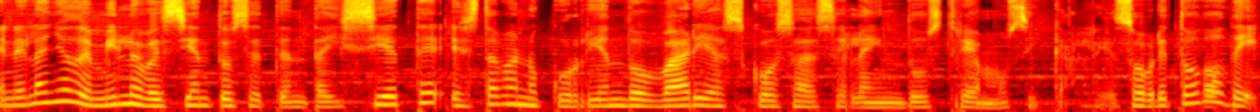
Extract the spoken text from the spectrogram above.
En el año de 1977 estaban ocurriendo varias cosas en la industria musical, sobre todo de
